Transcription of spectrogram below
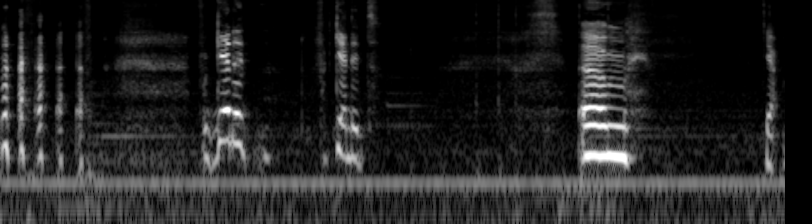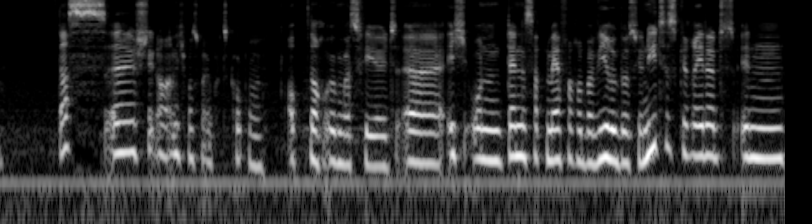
Forget it. Forget it. Ähm, ja. Das äh, steht noch an. Ich muss mal kurz gucken, ob noch irgendwas fehlt. Äh, ich und Dennis hatten mehrfach über Viribus Unitis geredet in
